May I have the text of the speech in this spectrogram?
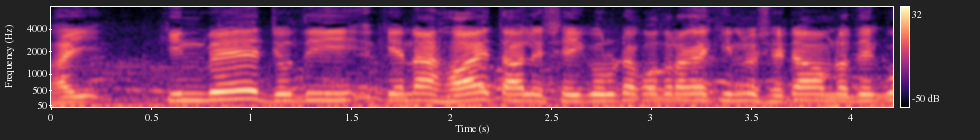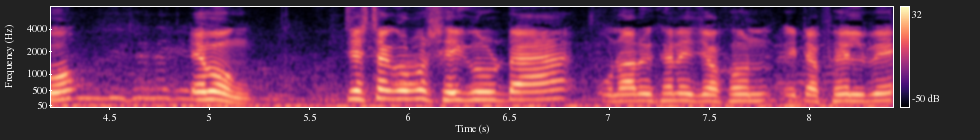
ভাই কিনবে যদি কেনা হয় তাহলে সেই গরুটা কত টাকায় কিনলো সেটাও আমরা দেখব। এবং চেষ্টা করব সেই গরুটা ওনার ওইখানে যখন এটা ফেলবে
